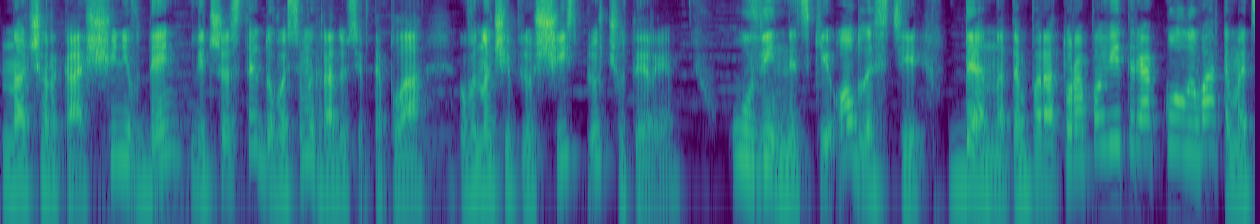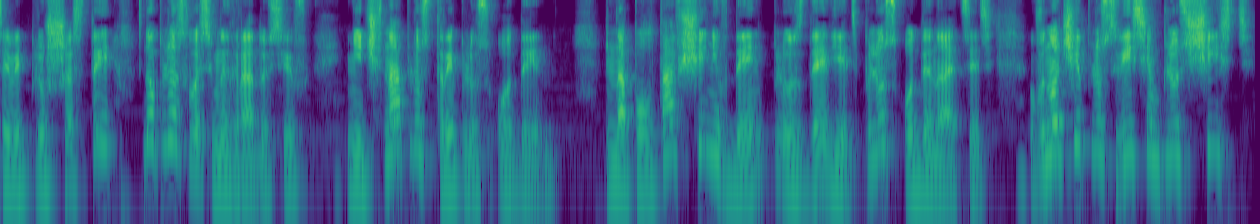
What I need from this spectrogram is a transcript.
На Черкащині в день від 6 до 8 градусів тепла, вночі плюс 6 плюс 4. У Вінницькій області денна температура повітря коливатиметься від плюс 6 до плюс 8 градусів, нічна плюс 3 плюс 1. На Полтавщині в день плюс 9 плюс 11, вночі плюс 8 плюс 6.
